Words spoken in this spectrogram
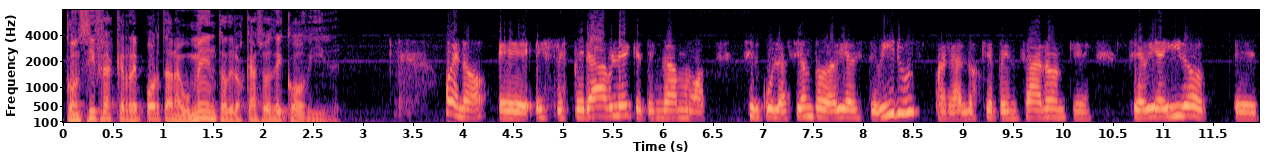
con cifras que reportan aumento de los casos de COVID? Bueno, eh, es esperable que tengamos circulación todavía de este virus. Para los que pensaron que se había ido, eh,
